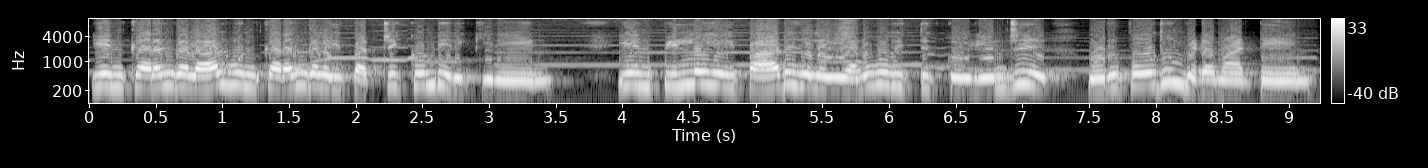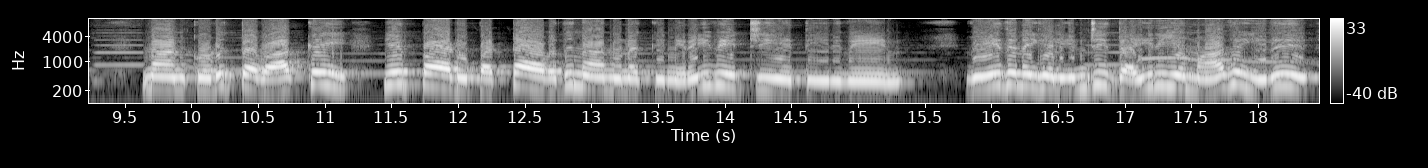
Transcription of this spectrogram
என் கரங்களால் உன் கரங்களை பற்றி கொண்டிருக்கிறேன். என் பிள்ளையை பாடுகளை அனுபவித்துக் கொள் என்று ஒருபோதும் விடமாட்டேன். நான் கொடுத்த வாக்கை எப்பாடு பட்டாவது நான் உனக்கு நிறைவேற்றியே தீருவேன். வேதனைகள் இன்றி தைரியமாக இரு.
